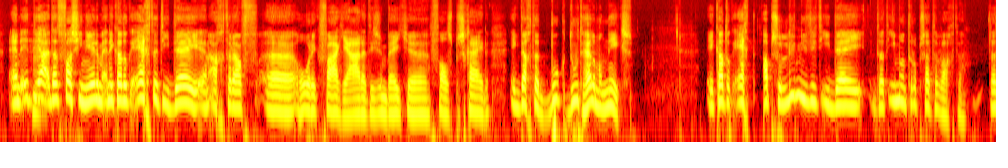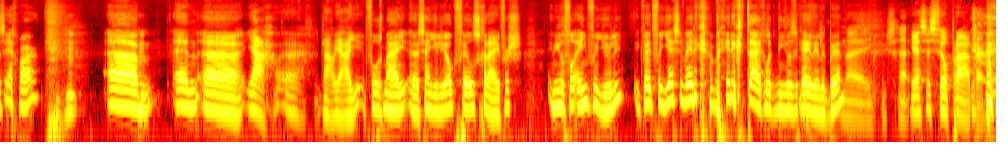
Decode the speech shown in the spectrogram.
En het- Hm. ja, dat fascineerde me. En ik had ook echt het idee, en achteraf eh, hoor ik vaak, ja, dat is een beetje vals bescheiden. Ik dacht, dat boek doet helemaal niks. Ik had ook echt absoluut niet het idee dat iemand erop zat te wachten. Dat is echt waar. Ehm, en eh, ja, eh, nou ja, volgens mij eh, zijn jullie ook veel schrijvers. In ieder geval één van jullie. Ik weet van Jesse, weet ik, weet ik het eigenlijk niet als ik heel eerlijk ben. Nee, ik schrijf. Yes is veel prater.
